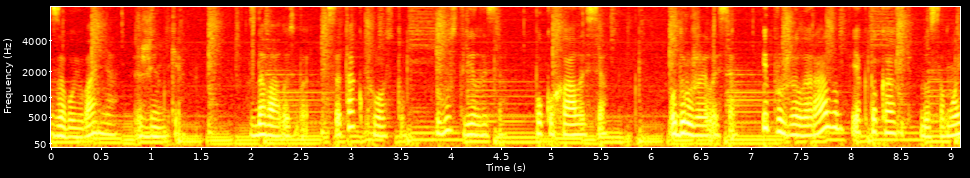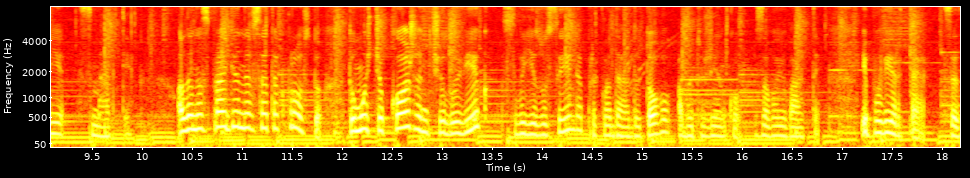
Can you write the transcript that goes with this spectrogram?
завоювання жінки. Здавалось би, все так просто: зустрілися, покохалися, одружилися і прожили разом, як то кажуть, до самої смерті. Але насправді не все так просто, тому що кожен чоловік свої зусилля прикладає до того, аби ту жінку завоювати. І повірте, це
